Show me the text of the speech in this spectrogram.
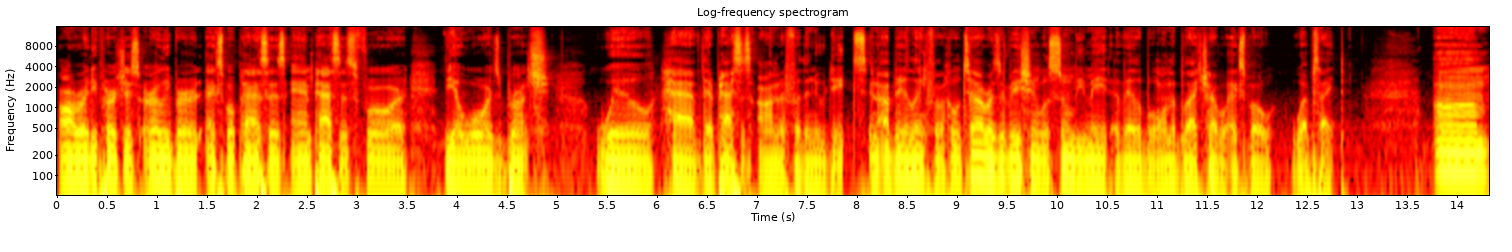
already purchased early bird expo passes and passes for the awards brunch will have their passes honored for the new dates. An updated link for the hotel reservation will soon be made available on the Black Travel Expo website. Um,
